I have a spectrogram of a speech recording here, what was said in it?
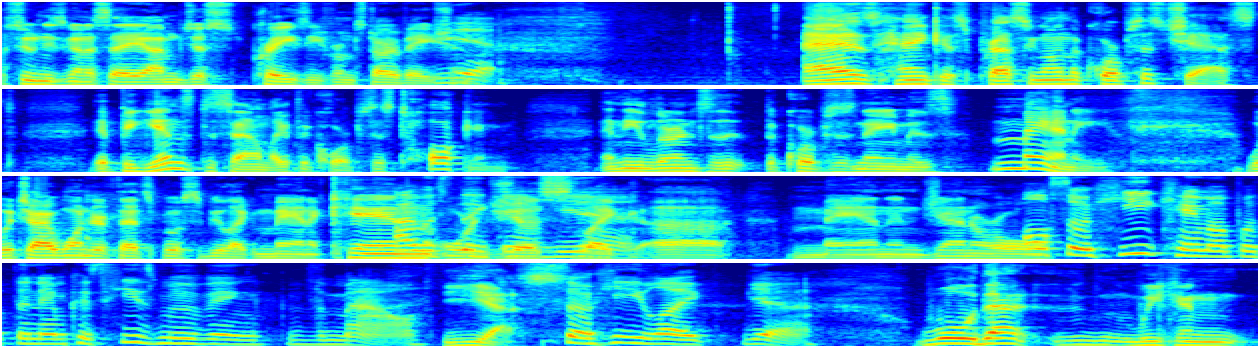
soon he's going to say I'm just crazy from starvation. yeah, As Hank is pressing on the corpse's chest, it begins to sound like the corpse is talking, and he learns that the corpse's name is Manny, which I wonder if that's supposed to be like mannequin or thinking, just yeah. like uh, man in general. Also, he came up with the name because he's moving the mouth. yes. So he like, yeah, Well, that we can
